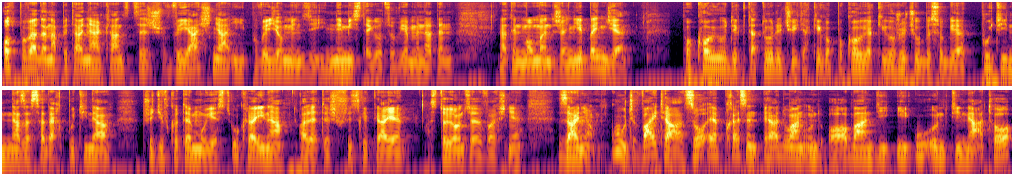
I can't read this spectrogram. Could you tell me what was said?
odpowiada na pytania, kanclerz wyjaśnia i powiedział między innymi z tego co wiemy na ten, na ten moment, że nie będzie pokoju dyktatury, czyli takiego pokoju, jakiego życzyłby sobie Putin na zasadach Putina. Przeciwko temu jest Ukraina, ale też wszystkie kraje stojące właśnie za nią. Gut, weiter. So erpressen Erdogan und Orban die EU und die NATO.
